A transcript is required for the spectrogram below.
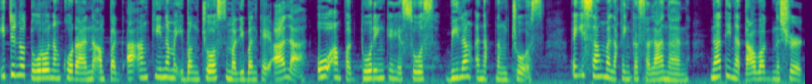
Itinuturo ng Quran na ang pag-aangkin na may ibang Diyos maliban kay Allah o ang pagturing kay Jesus bilang anak ng Diyos ay isang malaking kasalanan na tinatawag na shirk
